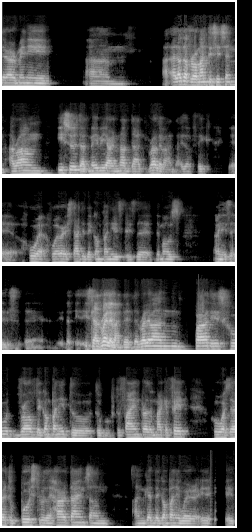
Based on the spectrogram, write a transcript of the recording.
there are many. Um, a lot of romanticism around issues that maybe are not that relevant. I don't think uh, who, whoever started the company is, is the, the most, I mean, it's, it's, uh, that relevant. The, the, relevant part is who drove the company to, to, to find product market fit, who was there to push through the hard times and, and get the company where it, it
